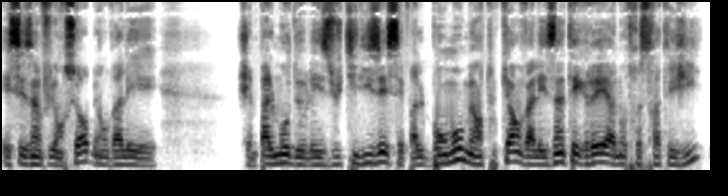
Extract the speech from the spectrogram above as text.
Et ces influenceurs, bien, on va les, j'aime pas le mot de les utiliser, c'est pas le bon mot, mais en tout cas, on va les intégrer à notre stratégie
